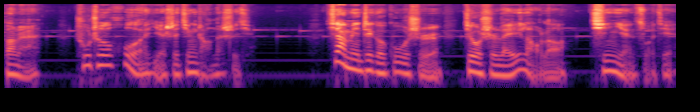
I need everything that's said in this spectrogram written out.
当然，出车祸也是经常的事情。下面这个故事就是雷姥姥亲眼所见。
